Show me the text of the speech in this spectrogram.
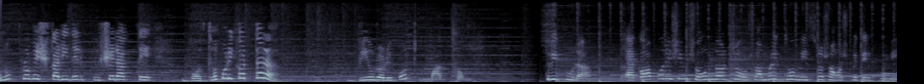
অনুপ্রবেশকারীদের পুষে রাখতে বদ্ধপরিকর তারা ব্যুরো রিপোর্ট, মাধ্যম। ত্রিপুরা, এক অপরিসীম সৌন্দর্য ও সমৃদ্ধ মিশ্র সংস্কৃতির ভূমি।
